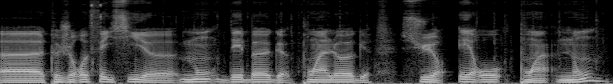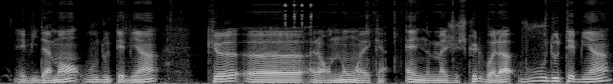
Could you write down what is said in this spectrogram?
euh, que je refais ici euh, mon debug.log sur hero.nom, évidemment, vous doutez bien que, alors non avec un N majuscule, voilà, vous vous doutez bien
